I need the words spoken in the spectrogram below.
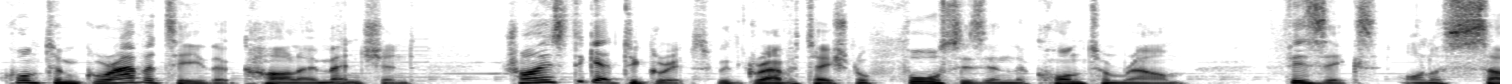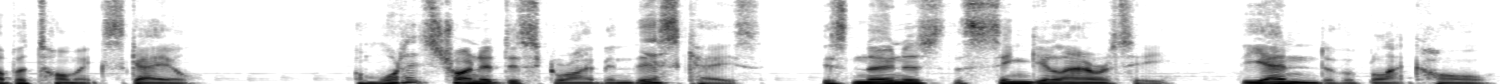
Quantum gravity, that Carlo mentioned, tries to get to grips with gravitational forces in the quantum realm, physics on a subatomic scale. And what it's trying to describe in this case is known as the singularity, the end of a black hole.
